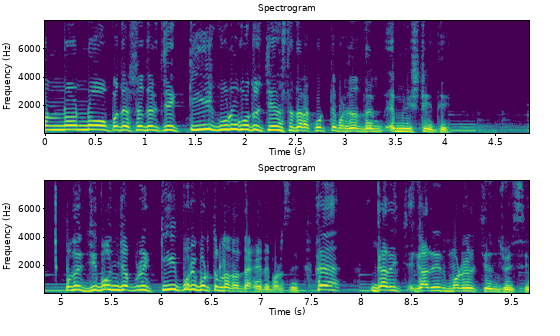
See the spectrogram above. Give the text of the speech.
অন্য অন্য উপদেষ্টাদের চেয়ে কি গুণগত চেঞ্জটা তারা করতে পারছে তাদের মিনিস্ট্রিতে ওদের জীবনযাপনে কি পরিবর্তনটা দেখাতে পারছে? হ্যাঁ গাড়ি, গাড়ির মডেল চেঞ্জ হয়েছে।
